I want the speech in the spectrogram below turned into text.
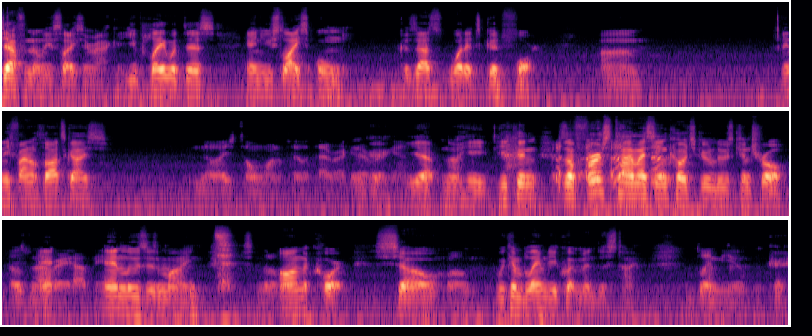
Definitely a slicing racket. You play with this and you slice only because that's what it's good for. Um, any final thoughts, guys? No, I just don't want to play with that racket ever again. Yep. No, he he couldn't. It's the first time I seen Coach Gu lose control I was not And- very happy. and lose his mind on the court. So well, we can blame the equipment this time. blame you. Okay.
